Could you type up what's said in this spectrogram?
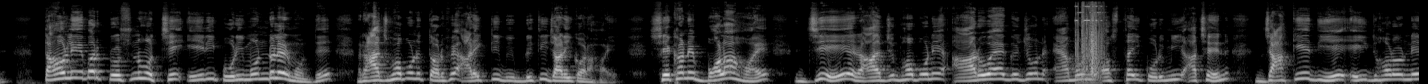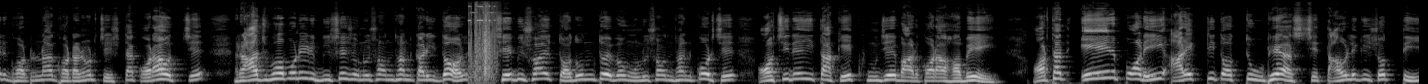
তাহলে এবার প্রশ্ন হচ্ছে, এরই পরিমণ্ডলের মধ্যে রাজভবনের তরফে আরেকটি বিবৃতি জারি করা হয়। সেখানে বলা হয় যে, রাজভবনে আরও একজন এমন অস্থায়ী কর্মী আছেন যাকে দিয়ে এই ধরনের ঘটনা ঘটানোর চেষ্টা করা হচ্ছে। রাজভবনের বিশেষ অনুসন্ধানকারী দল সে বিষয়ে তদন্ত এবং অনুসন্ধান করছে, অচিরেই তাকে খুঁজে বার করা হবে। অর্থাৎ এর পরেই আরেকটি তত্ত্ব উঠে আসছে, তাহলে কি সত্যি?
